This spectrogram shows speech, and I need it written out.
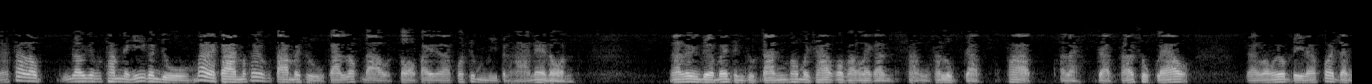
นะถ้าเราเรายังทำอย่างนี้กันอยู่ มาตรการมันก็ต้องตามไปสู่การล็อกดาวน์ต่อไปในอนาคตที่มันมีปัญหาแน่นอนนะเรายังเดินไม่ถึงจุดนั้นเพราะเมื่อเช้าก็ฟังรายการสรุปจากภาคอะไรจากสาธารณสุขแล้วจากรองนายกรัฐมนตรีแล้วก็ยัง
